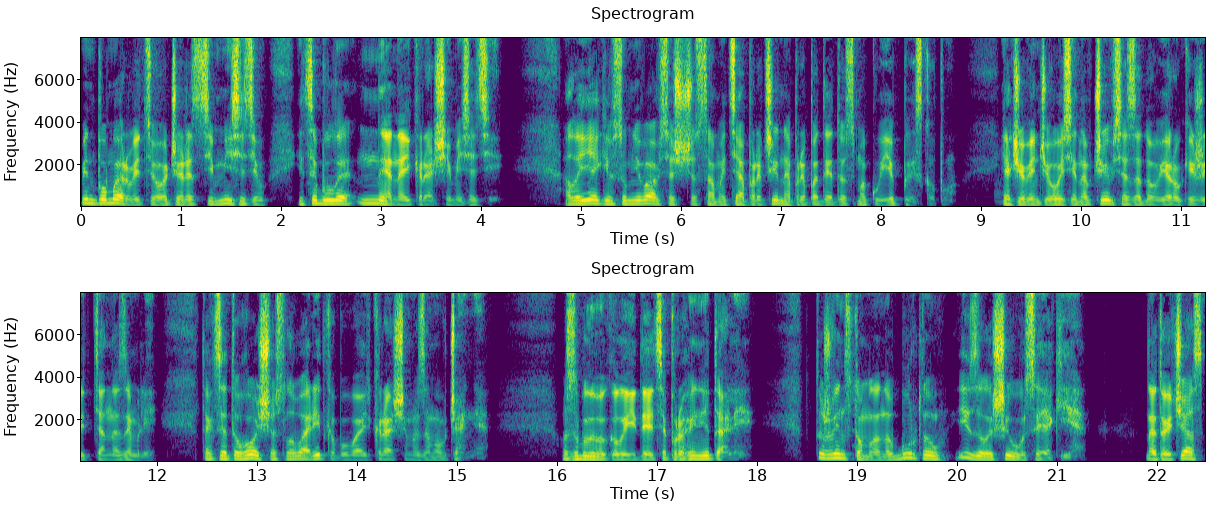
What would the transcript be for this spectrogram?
Він помер від цього через сім місяців, і це були не найкращі місяці. Але Яків сумнівався, що саме ця причина припаде до смаку єпископу. Якщо він чогось і навчився за довгі роки життя на землі, так це того, що слова рідко бувають кращими за мовчання, особливо коли йдеться про геніталії. Тож він стомлено буркнув і залишив усе як є. На той час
